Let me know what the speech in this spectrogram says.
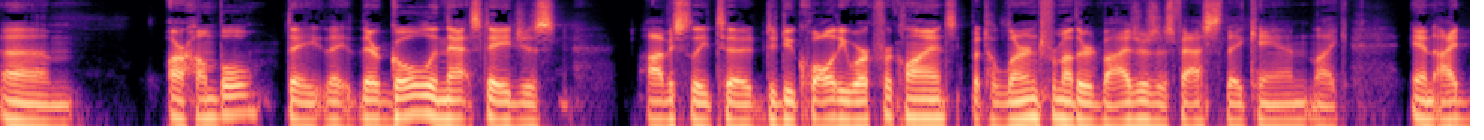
um, are humble. They, they their goal in that stage is obviously to to do quality work for clients, but to learn from other advisors as fast as they can. Like, and I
